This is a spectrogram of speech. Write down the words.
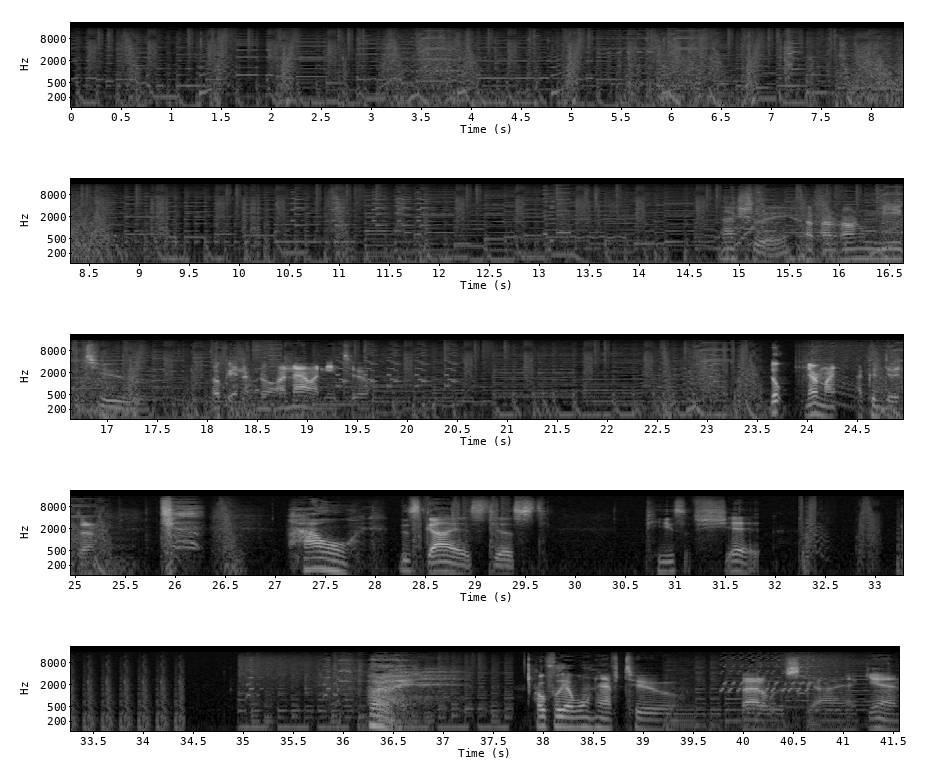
Actually, I, I, I don't need to... Okay, no, no, uh, now I need to. Nope, never mind. I couldn't do it in time. How? This guy is just... piece of shit. Alright. Hopefully I won't have to battle this guy again.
